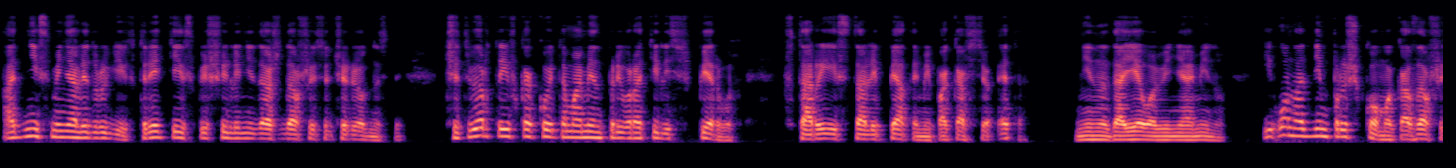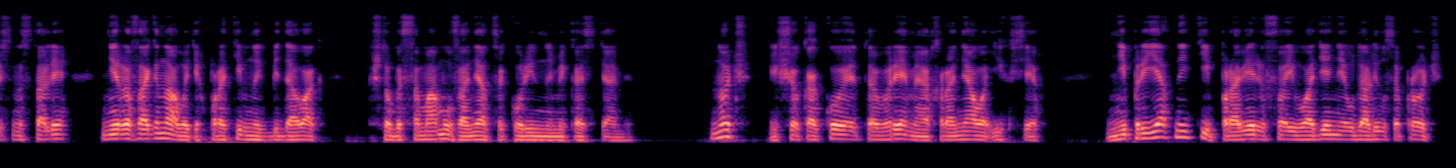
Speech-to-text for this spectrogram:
Одни сменяли других, третьи спешили, не дождавшись очередности, четвертые в какой-то момент превратились в первых, вторые стали пятыми, пока все это не надоело Вениамину, и он одним прыжком, оказавшись на столе, не разогнал этих противных бедолаг, чтобы самому заняться куриными костями. Ночь еще какое-то время охраняла их всех. Неприятный тип, проверив свои владения, удалился прочь.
